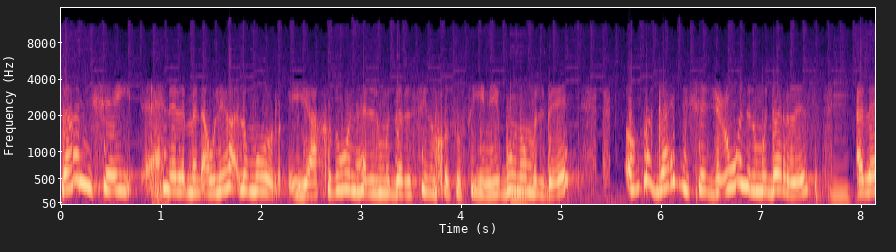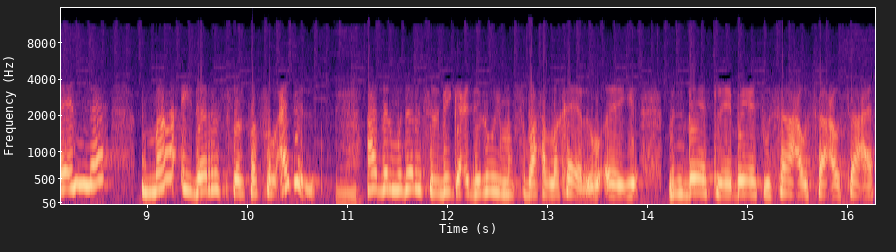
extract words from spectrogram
ثاني شيء إحنا لما أولياء الأمور يأخذون هالمدرسين الخصوصيين يبونهم البيت هم قاعد يشجعون المدرس على إنه ما يدرس في الفصل عدل هذا المدرس اللي بيقعد يلوي من صباح الله خير من بيت لبيت وساعة وساعة وساعة.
